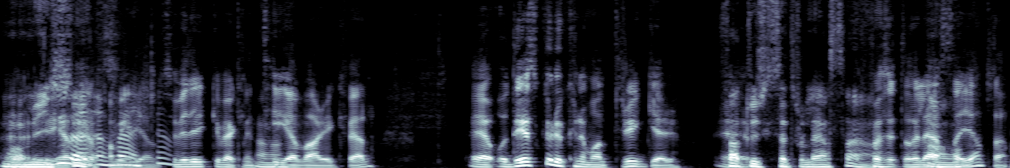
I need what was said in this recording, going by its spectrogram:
Ja, eh, till mysigt. hela Ja, familjen. verkligen. Så vi dricker verkligen Ja. te varje kväll. Eh, Och det skulle kunna vara en trigger För att eh, du ska sätta och läsa. ja. för att sitta och läsa Ja. egentligen.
